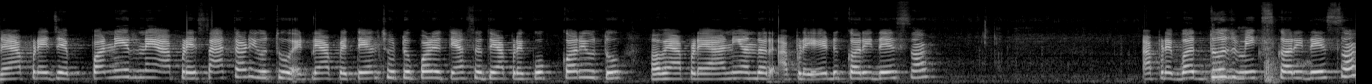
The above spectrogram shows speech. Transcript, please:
ને આપણે જે પનીરને આપણે સાતળ્યું હતું એટલે આપણે તેલ છૂટું પડે ત્યાં સુધી આપણે કૂક કર્યું હતું. હવે આપણે આની અંદર આપણે એડ કરી દઈશું આપણે બધું જ મિક્સ કરી દઈશું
